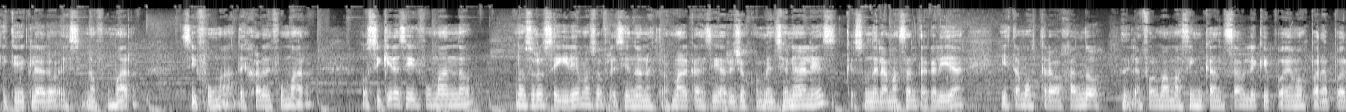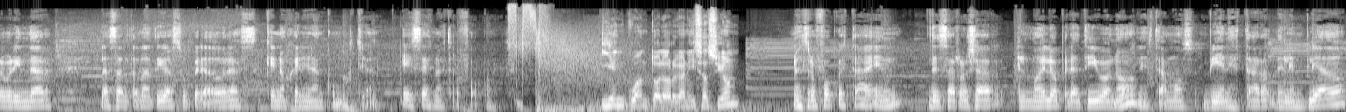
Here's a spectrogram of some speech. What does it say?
que quede claro, es no fumar. Si fuma, dejar de fumar. O si quiere seguir fumando, nosotros seguiremos ofreciendo nuestras marcas de cigarrillos convencionales, que son de la más alta calidad, y estamos trabajando de la forma más incansable que podemos para poder brindar las alternativas superadoras que nos generan combustión. Ese es nuestro foco. Y en cuanto a la organización, nuestro foco está en desarrollar el modelo operativo, ¿no? Necesitamos bienestar del empleado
